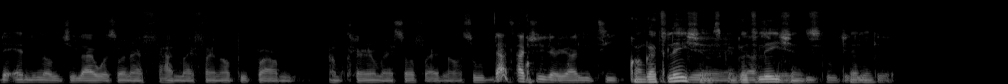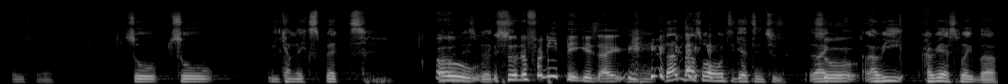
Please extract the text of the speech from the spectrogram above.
the ending of July was when I had my final paper. I'm I'm clearing myself right now. So that's actually the reality. Congratulations. Yeah, Congratulations. people Kelly. didn't get. Thanks, man. So so we can expect. we can Oh, expect- so the funny thing is, I that, that's what I want to get into. Like, so are we can we expect that?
